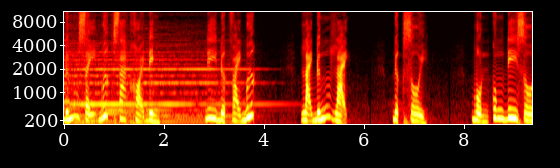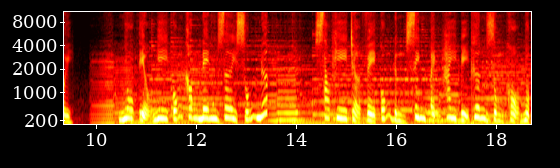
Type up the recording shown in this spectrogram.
Đứng dậy bước ra khỏi đỉnh Đi được vài bước Lại đứng lại. Được rồi. Bổn cung đi rồi. Ngu Tiểu Nghi cũng không nên rơi xuống nước. Sau khi trở về cũng đừng sinh bệnh hay bị thương dùng khổ nhục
